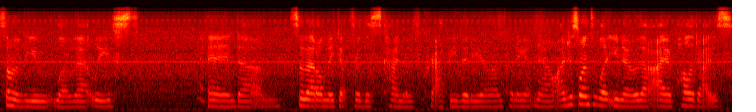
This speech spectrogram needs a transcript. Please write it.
Some of you love at least. And um, so that'll make up for this kind of crappy video I'm putting up now. I just wanted to let you know that I apologize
